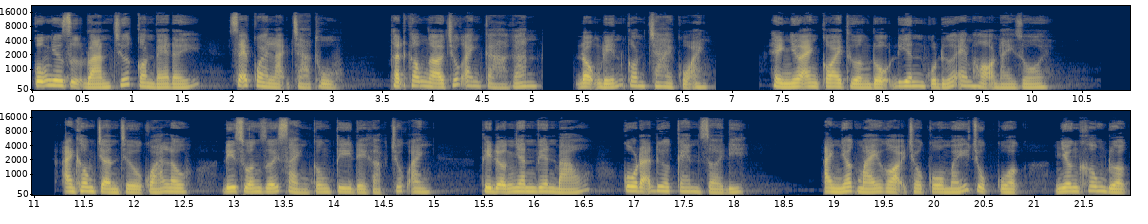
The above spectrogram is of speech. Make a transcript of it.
cũng như dự đoán trước con bé đấy sẽ quay lại trả thù. Thật không ngờ chúc anh cả gan, động đến con trai của anh. Hình như anh coi thường độ điên của đứa em họ này rồi. Anh không chần chừ quá lâu, đi xuống dưới sảnh công ty để gặp Trúc Anh. Thì được nhân viên báo, cô đã đưa Ken rời đi. Anh nhấc máy gọi cho cô mấy chục cuộc, nhưng không được,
